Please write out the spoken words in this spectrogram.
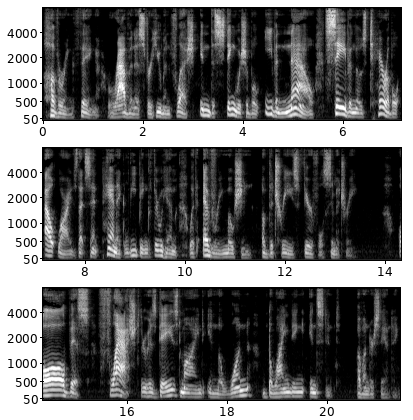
hovering thing, ravenous for human flesh, indistinguishable even now, save in those terrible outlines that sent panic leaping through him with every motion of the tree's fearful symmetry. All this flashed through his dazed mind in the one blinding instant of understanding.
